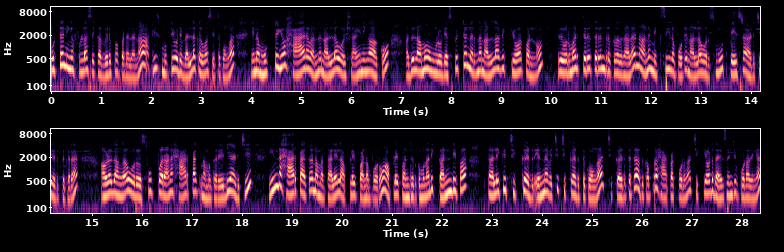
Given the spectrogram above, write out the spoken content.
முட்டை நீங்கள் ஃபுல்லாக சேர்க்க விருப்பப்படலைன்னா அட்லீஸ்ட் முட்டையோடைய வெள்ளைக்கருவாக சேர்த்துக்கோங்க. ஏன்னா முட்டையும் ஹேரை வந்து நல்ல ஒரு ஷைனிங்காக ஆக்கும். அதுவும் இல்லாமல் உங்களுடைய ஸ்பிட்டன் இருந்தால் நல்லாவே க்யூர் பண்ணும். இது ஒரு மாதிரி திரு திருன்னு இருக்கிறதுனால நான் மிக்ஸி மிக்சியில் போட்டு நல்லா ஒரு ஸ்மூத் பேஸ்ட்டாக அடித்து எடுத்துக்கிறேன். அவ்வளோதாங்க ஒரு சூப்பரான ஹேர் பேக் நமக்கு ரெடி ஆகிடுச்சு இந்த ஹேர் பேக்கை நம்ம தலையில் அப்ளை பண்ண போகிறோம் அப்ளை பண்ணுறதுக்கு முன்னாடி கண்டிப்பாக தலைக்கு சிக்கு எடு எண்ணெய் வச்சு சிக்கு எடுத்துக்கோங்க. சிக்கு எடுத்துட்டு அதுக்கப்புறம் ஹேர் பேக் போடுங்க. சிக்கையோடு தயவு செஞ்சு போடாதீங்க.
